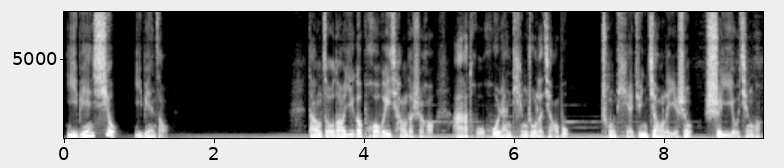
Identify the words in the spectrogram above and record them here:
一边嗅一边走。当走到一个破围墙的时候，阿土忽然停住了脚步，冲铁军叫了一声，示意有情况。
